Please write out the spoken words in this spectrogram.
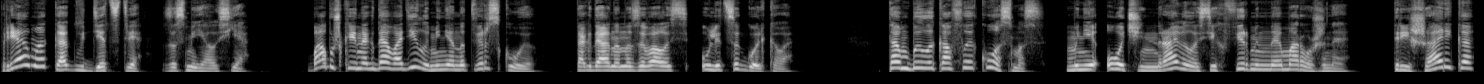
«Прямо как в детстве», — засмеялась я. Бабушка иногда водила меня на Тверскую. Тогда она называлась улица Горького. Там было кафе «Космос». Мне очень нравилось их фирменное мороженое. Три шарика,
